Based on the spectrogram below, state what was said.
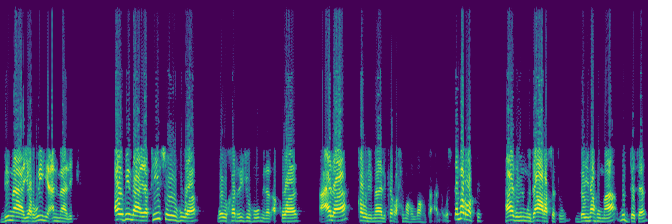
بما يرويه عن مالك أو بما يقيسه هو ويخرجه من الأقوال على قول مالك رحمه الله تعالى. واستمرت هذه المدارسة بينهما مدة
